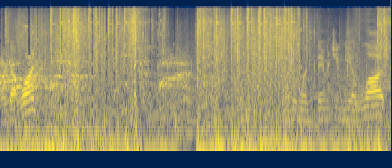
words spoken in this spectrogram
I got one. Another one's damaging me a lot.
